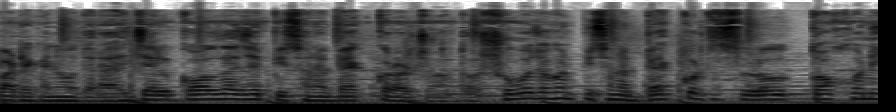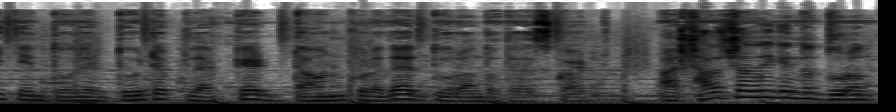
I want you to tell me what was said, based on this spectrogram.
বাট এখানে ওদের আইজেল কল দেয় যে পিছনে ব্যাক করার জন্য, তো শুভ যখন পিছনে ব্যাক করতেছিল, তখনই কিন্তু ওদের দুইটা প্লেয়ারকে ডাউন করে দেয় দুরন্তদের স্কোয়াড আর সাথে সাথে কিন্তু দুরন্ত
